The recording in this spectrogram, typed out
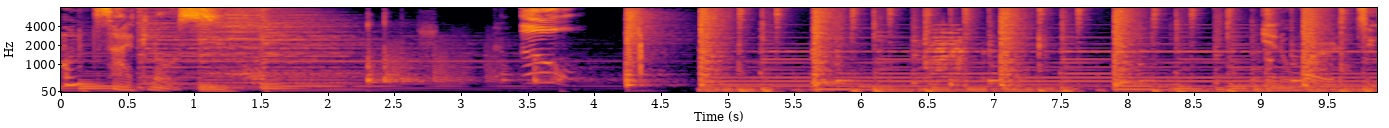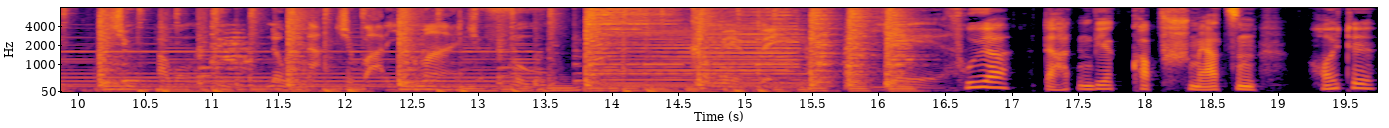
und zeitlos. Früher, da hatten wir Kopfschmerzen, heute,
